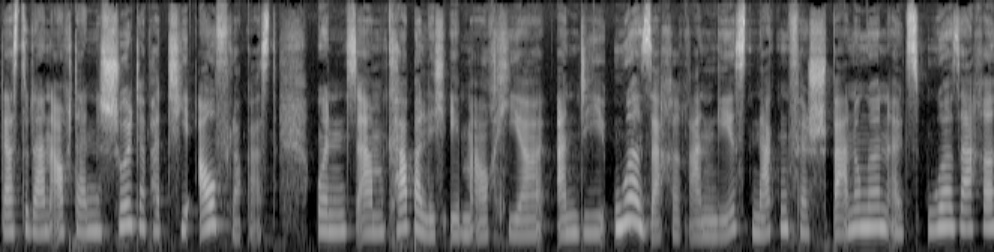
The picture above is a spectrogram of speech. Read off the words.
dass du dann auch deine Schulterpartie auflockerst und ähm, körperlich eben auch hier an die Ursache rangehst. Nackenverspannungen als Ursache.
